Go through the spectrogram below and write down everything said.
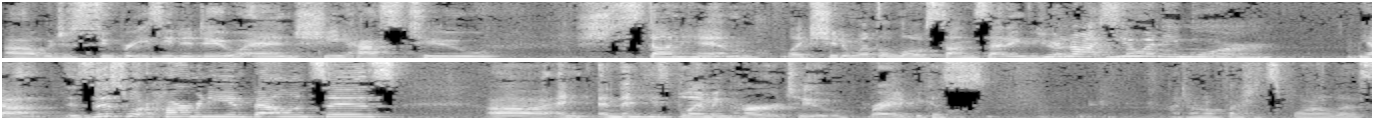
uh, which is super easy to do, and she has to stun him, like shoot him with a low sun setting. You're not you anymore. Yeah, is this what harmony imbalance is? Uh, and and then he's blaming her too, right? Because I don't know if I should spoil this.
